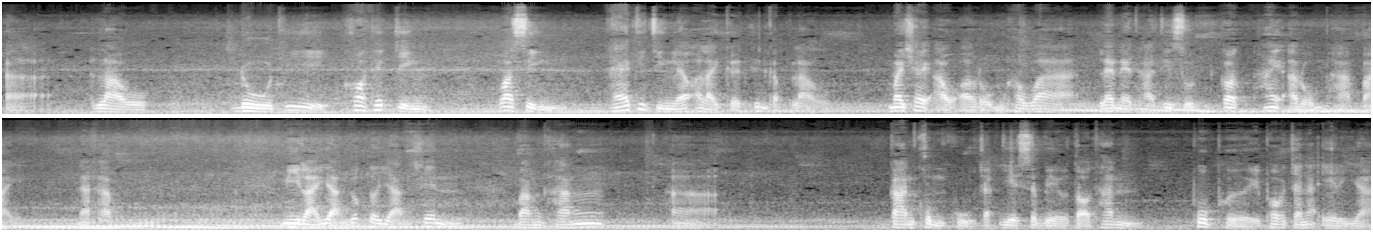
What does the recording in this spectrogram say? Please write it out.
เอ่อเราดูที่ข้อเท็จจริงว่าสิ่ง แท้ที่จริงแล้วอะไรเกิดขึ้นกับเรา ไม่ใช่เอาอารมณ์เข้าว่า และในท้ายที่สุดก็ให้อารมณ์พาไปนะครับ มีหลายอย่างยกตัวอย่างเช่น บางครั้งการข่มขู่จากเยเซเบลต่อท่านผู้เผยพระวจนะเอลียา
